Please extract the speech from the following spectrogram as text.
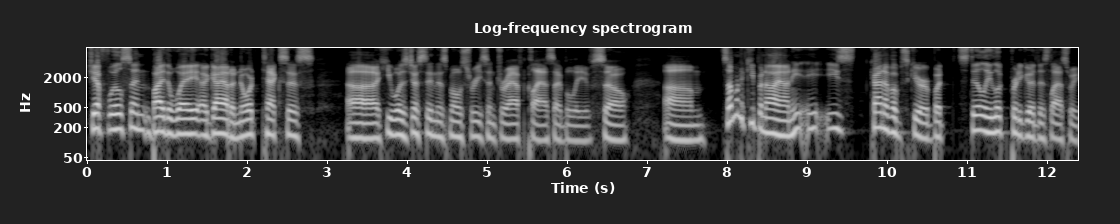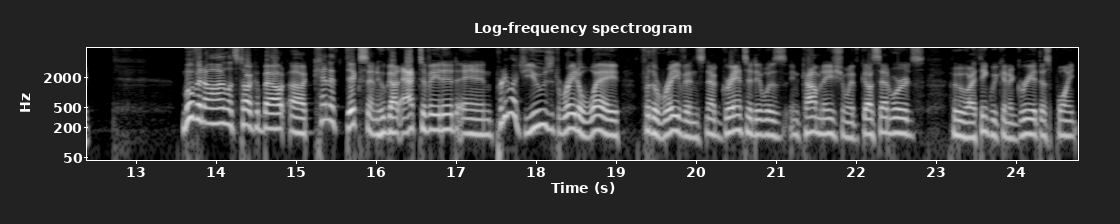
Jeff Wilson, by the way, a guy out of North Texas. Uh, he was just in this most recent draft class, I believe. So um, someone to keep an eye on. He, he's kind of obscure, but still, he looked pretty good this last week. Moving on, let's talk about uh, Kenneth Dixon, who got activated and pretty much used right away for the Ravens. Now, granted, it was in combination with Gus Edwards, who I think we can agree at this point,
